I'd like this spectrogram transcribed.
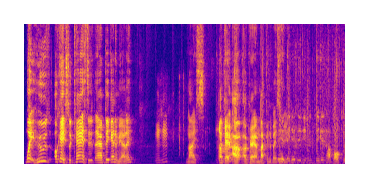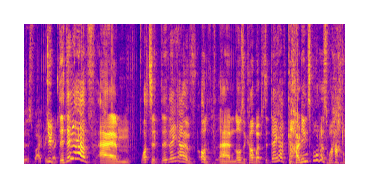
Wait, who's okay? So Chaos, they're a big enemy, are they? Mhm. Nice. Okay, I, okay, I'm back in the base. They, they, did, they, did, they did have offers, but I Dude, pre-regged did they have um what's it? Did they have oh um loads of cobwebs? Did they have guardian spawners? Wow.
